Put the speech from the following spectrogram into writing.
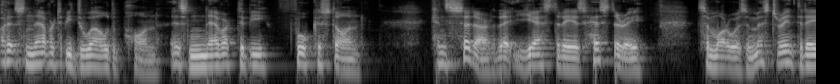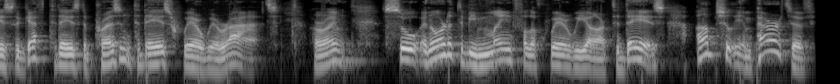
but it's never to be dwelled upon. It's never to be focused on. Consider that yesterday is history, Tomorrow is a mystery, and today is the gift. Today is the present. Today is where we're at. All right. So, in order to be mindful of where we are today, it's absolutely imperative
